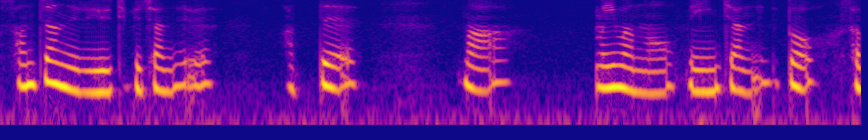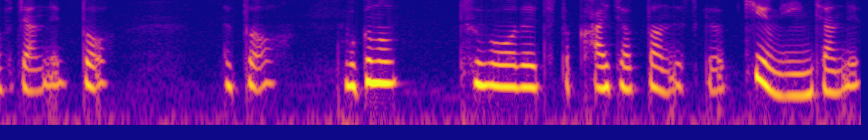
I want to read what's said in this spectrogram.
3チャンネル YouTube チャンネルあって、まあ、まあ今のメインチャンネルとサブチャンネルとあと僕の都合でちょっと変えちゃったんですけど旧メインチャンネル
